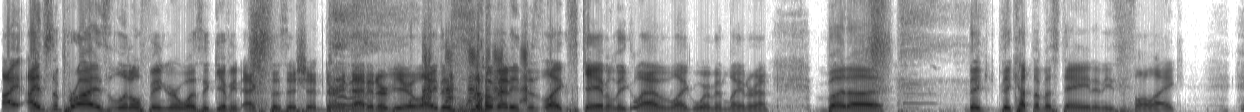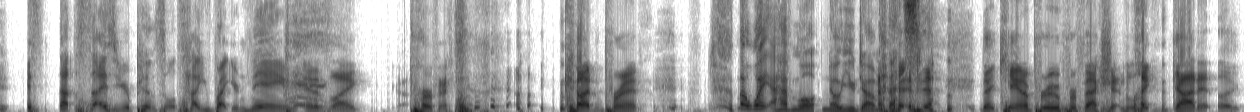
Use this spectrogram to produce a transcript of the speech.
I I'm surprised Littlefinger wasn't giving exposition during that interview. Like there's so many just like scantily clad like women laying around, but uh, they they cut the Mustaine, and he's just all like, "It's not the size of your pencil; it's how you write your name," and it's like perfect. cut and print No, wait, I have more. No, you don't. That's that can't approve perfection. Like, got it. Like,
